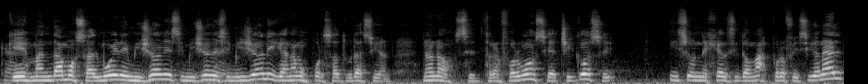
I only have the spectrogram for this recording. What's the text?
Claro. que es mandamos al muere millones y millones y millones y ganamos por saturación. No, no, se transformó, se achicó, se hizo un ejército más profesional,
